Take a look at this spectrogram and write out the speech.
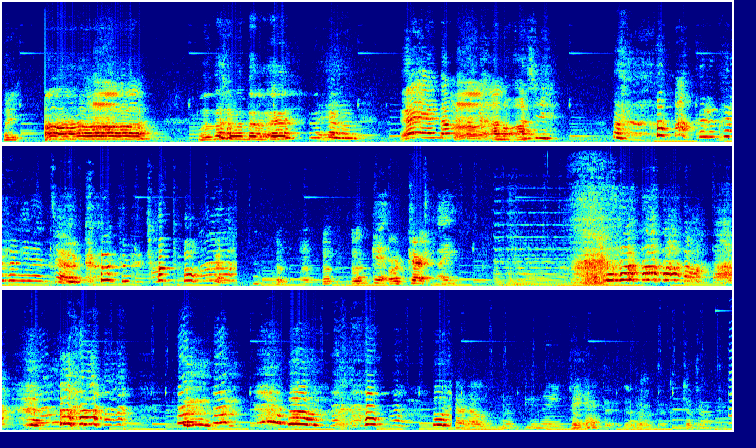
Hai. Ah. Bentar, bentar. Eh. Eh, dapat, dapat. Anu, asih. くるくるになっちゃうちょっと。オッケー。オッケー。はい力を抜いてちょっと待って、ちょっと待って、ちょっと待って。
